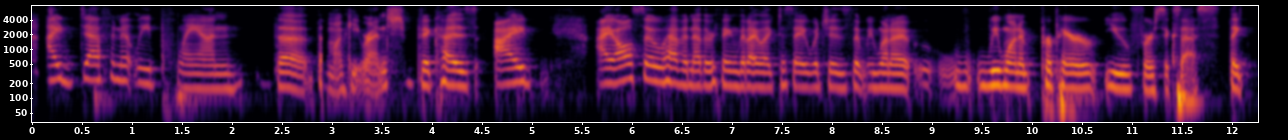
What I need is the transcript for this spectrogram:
i definitely plan the the monkey wrench because i I also have another thing that I like to say, which is that we want to we want to prepare you for success. Like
